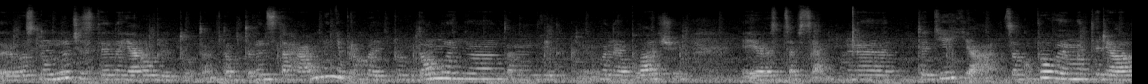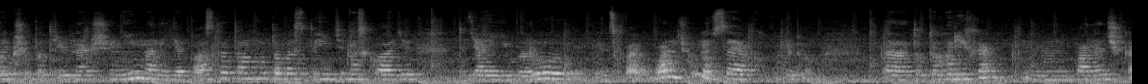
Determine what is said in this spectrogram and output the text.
Е, Основну частину я роблю тут. Тобто в інстаграм мені приходять повідомлення, там від вони оплачують. І ось це все. Е, Тоді я закуповую матеріали, якщо потрібно. Якщо ні, в мене є паста там готова стоїть на складі, то я її беру, відсипаю в баночку, ну все як потрібно. Тобто горіхи, баночки.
